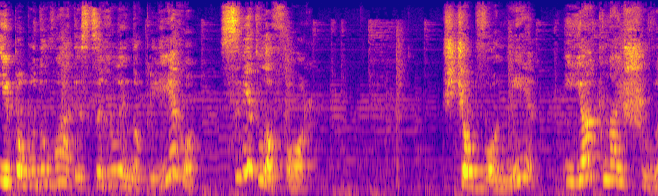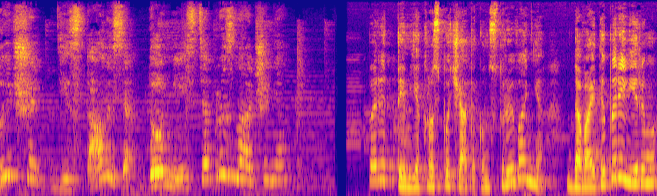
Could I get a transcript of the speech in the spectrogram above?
і побудувати з цеглинок Лего світлофор, щоб вони якнайшвидше дісталися до місця призначення. Перед тим як розпочати конструювання, давайте перевіримо,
